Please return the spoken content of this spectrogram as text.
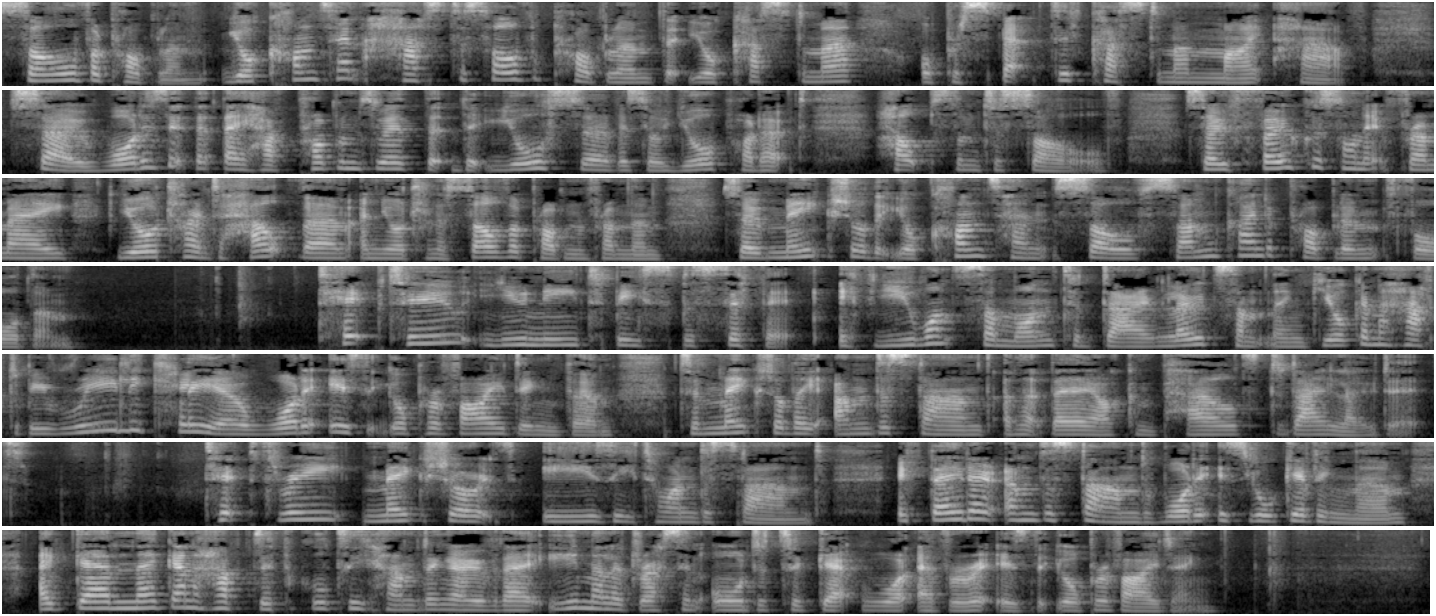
Solve a problem. Your content has to solve a problem that your customer or prospective customer might have. So, what is it that they have problems with that, that your service or your product helps them to solve? So, focus on it from a you're trying to help them and you're trying to solve a problem from them. So, make sure that your content solves some kind of problem for them. Tip two, you need to be specific. If you want someone to download something, you're going to have to be really clear what it is that you're providing them to make sure they understand and that they are compelled to download it. Tip three, make sure it's easy to understand. If they don't understand what it is you're giving them, again, they're going to have difficulty handing over their email address in order to get whatever it is that you're providing.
